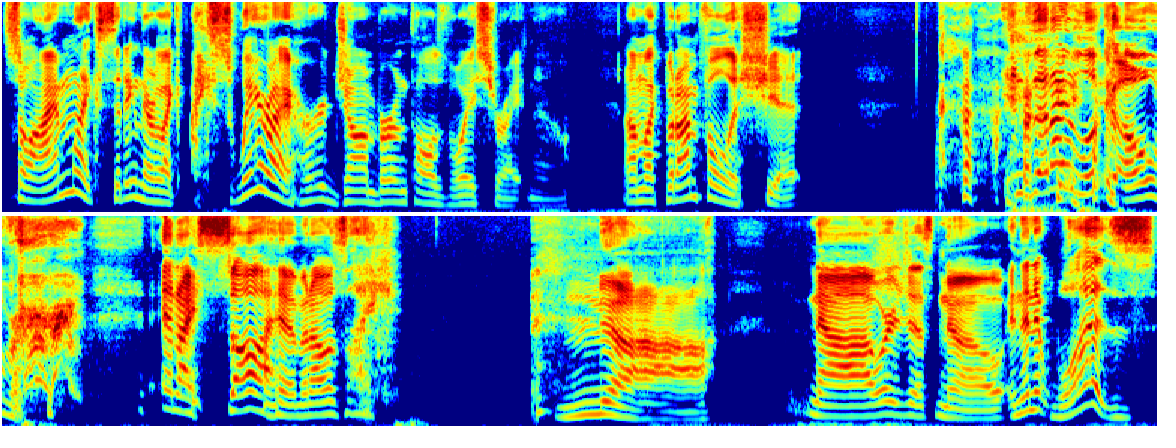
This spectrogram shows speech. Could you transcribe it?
So I'm like sitting there like, I swear I heard Jon Bernthal's voice right now. And I'm like, but I'm full of shit. And then I look over and I saw him and I was like, nah, nah, we're just no. And then it was.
